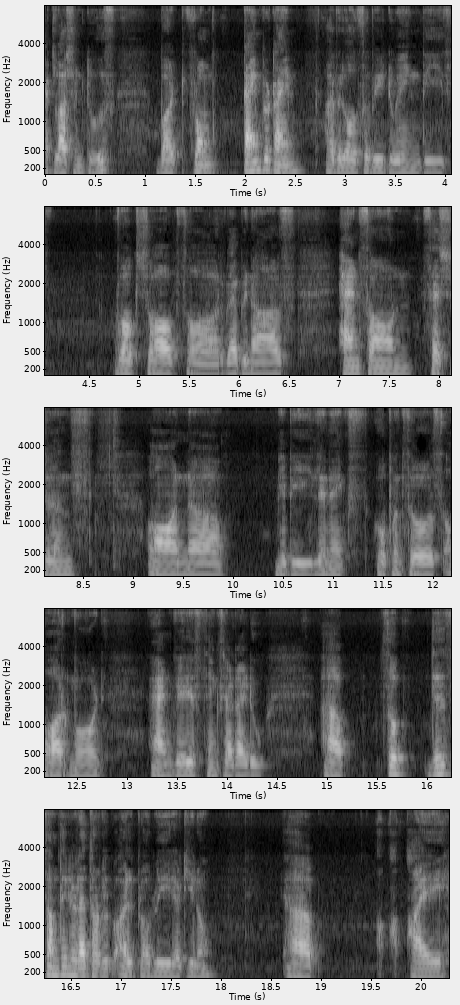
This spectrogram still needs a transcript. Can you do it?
atlassian tools. But from time to time i will also be doing these workshops or webinars hands-on sessions on uh, maybe Linux, open source, org mode, and various things that I do. Uh, so this is something that I thought I'll probably let you know. Uh, I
